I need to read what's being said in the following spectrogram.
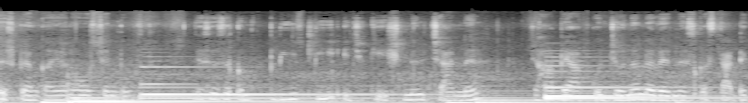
is Priyanka, your host and host. This is a completely educational channel जहाँ पे आपको जर्नल अवेयरनेस का स्टैटिक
